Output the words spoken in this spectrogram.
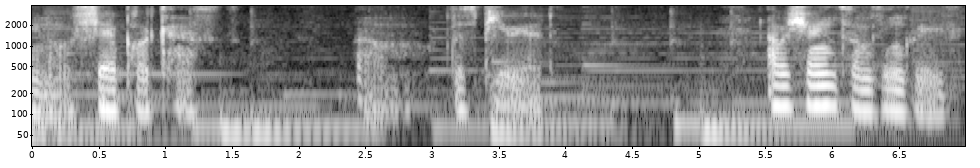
you know, share podcasts um, this period. I was sharing something with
